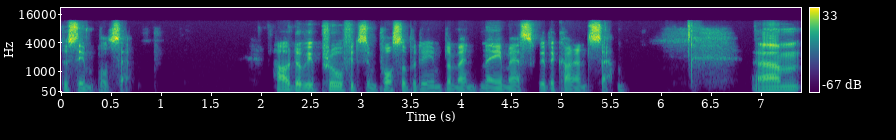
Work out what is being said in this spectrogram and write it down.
the simple SEM. How do we prove it's impossible to implement name s with the current SEM? Um,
